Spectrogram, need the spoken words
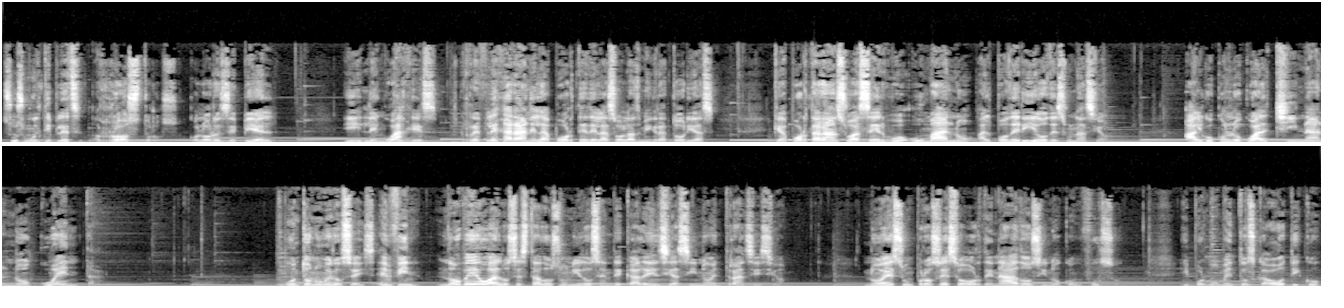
Sus múltiples rostros, colores de piel y lenguajes reflejarán el aporte de las olas migratorias que aportarán su acervo humano al poderío de su nación, algo con lo cual China no cuenta. Punto número 6. En fin, no veo a los Estados Unidos en decadencia sino en transición. No es un proceso ordenado sino confuso y por momentos caótico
